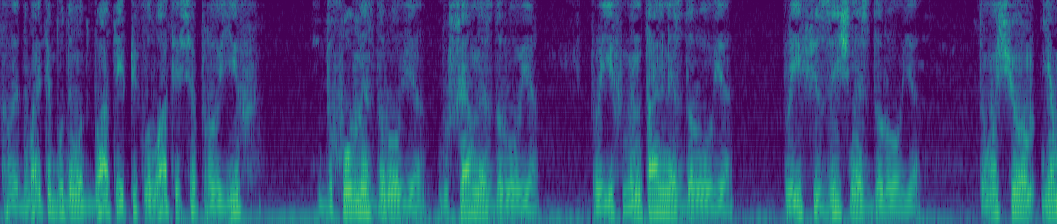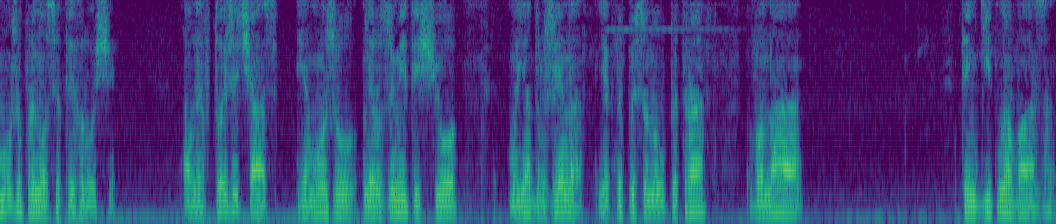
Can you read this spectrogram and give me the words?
але давайте будемо дбати і піклуватися про їх духовне здоров'я, душевне здоров'я, про їх ментальне здоров'я, про їх фізичне здоров'я. Тому що я можу приносити гроші, але в той же час я можу не розуміти, що моя дружина, як написано у Петра, вона тендітна ваза.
